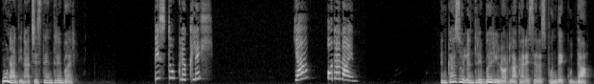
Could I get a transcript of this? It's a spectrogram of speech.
una din aceste întrebări. Bist du glücklich? Ja oder nein? În cazul întrebărilor la care se răspunde cu da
